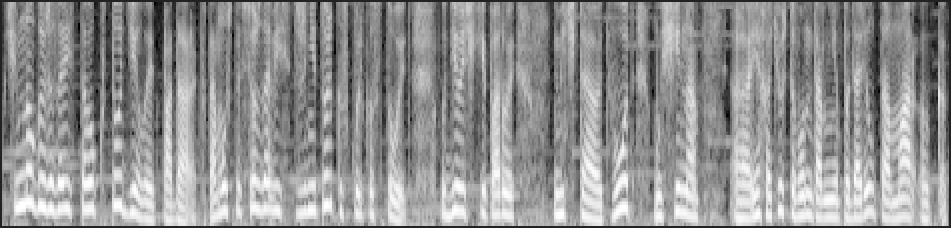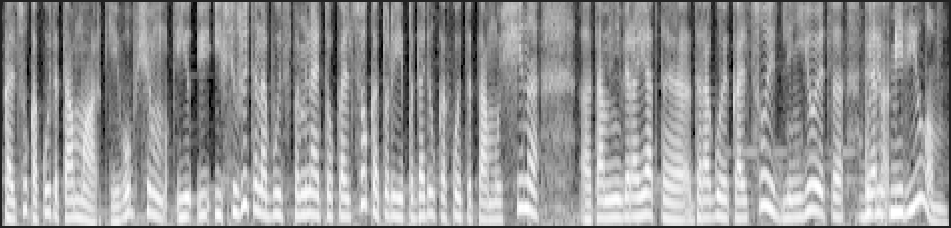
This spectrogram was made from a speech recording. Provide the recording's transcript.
очень многое же зависит от того, кто делает подарок, потому что все зависит же не только сколько стоит. Вот девочки порой мечтают, вот мужчина, э, я хочу, чтобы он там мне подарил там мар- э, кольцо какой-то там марки, и в общем и, и, и всю жизнь она будет вспоминать то кольцо, которое ей подарил какой-то там мужчина, э, там невероятно дорогое кольцо, и для нее это будет наверное, мерилом.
